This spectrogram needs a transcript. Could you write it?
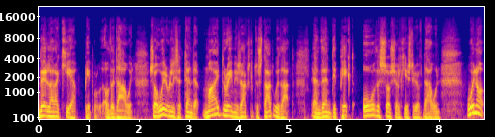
the Larrakia people of the Darwin. So we released a tender. My dream is actually to start with that and then depict all the social history of Darwin. We know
